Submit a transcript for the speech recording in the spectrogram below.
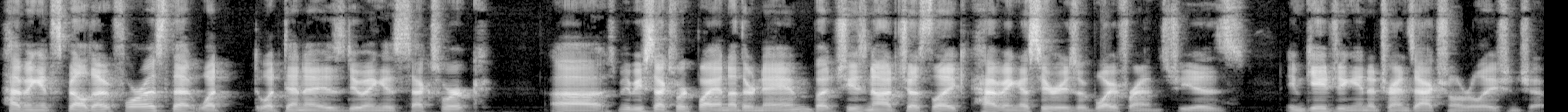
having it spelled out for us that what what Denna is doing is sex work. Uh, maybe sex work by another name, but she's not just like having a series of boyfriends. She is engaging in a transactional relationship.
